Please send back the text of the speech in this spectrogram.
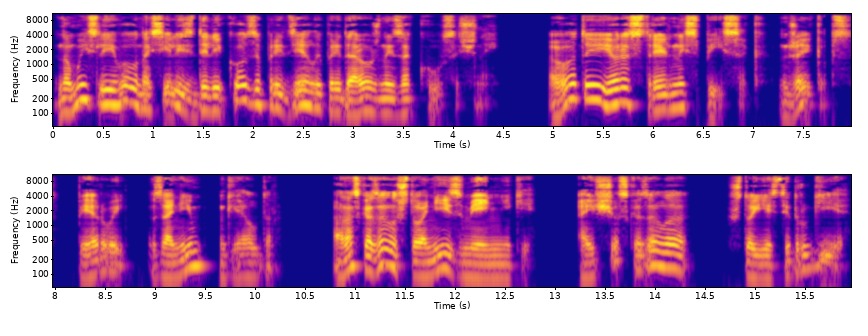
но мысли его уносились далеко за пределы придорожной закусочной. Вот и ее расстрельный список. Джейкобс — первый, за ним Гелдер. Она сказала, что они изменники, а еще сказала, что есть и другие.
